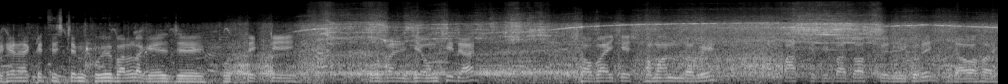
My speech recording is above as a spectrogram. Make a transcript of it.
এখানে একটা সিস্টেম খুবই ভালো লাগে যে প্রত্যেকটি কোরবানির যে অংশীদার সবাইকে সমানভাবে পাঁচ কেজি বা দশ কেজি করে দেওয়া হয়।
